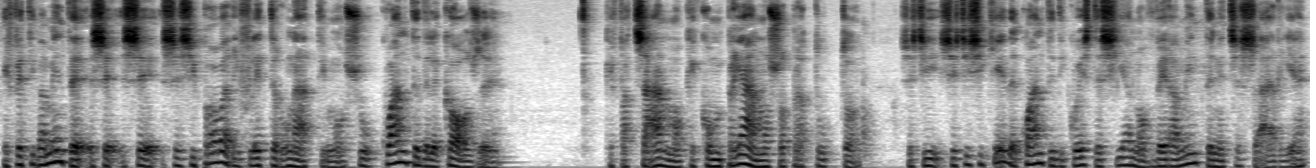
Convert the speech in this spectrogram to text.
Effettivamente se, se, se si prova a riflettere un attimo su quante delle cose che facciamo, che compriamo soprattutto, se ci, se ci, si chiede quante di queste siano veramente necessarie,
